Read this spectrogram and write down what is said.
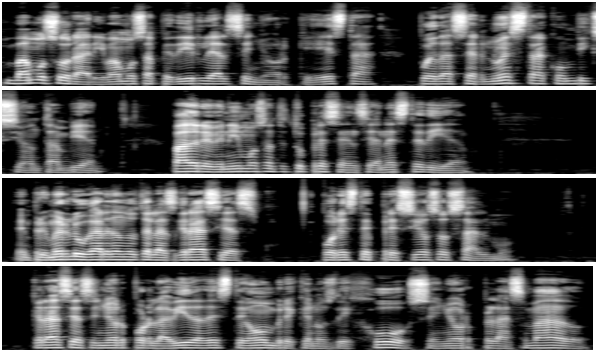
vamos a orar y vamos a pedirle al Señor que esta pueda ser nuestra convicción también. Padre, venimos ante tu presencia en este día. En primer lugar, dándote las gracias por este precioso salmo. Gracias, Señor, por la vida de este hombre que nos dejó, Señor, plasmado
